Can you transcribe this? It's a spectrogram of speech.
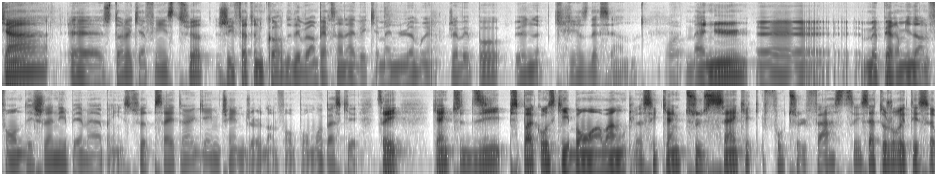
quand euh, c'était le Café Institute, j'ai fait une corde de développement personnel avec Emmanuel Lemoyne. J'avais pas une crise de scène. Manu euh, me permis, dans le fond, d'échelonner les paiements, de suite. Puis ça a été un game changer, dans le fond, pour moi. Parce que, tu sais, quand tu te dis, puis c'est pas à cause qu'il est bon en vente, c'est quand tu le sens qu'il faut que tu le fasses. Ça a toujours été ça.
